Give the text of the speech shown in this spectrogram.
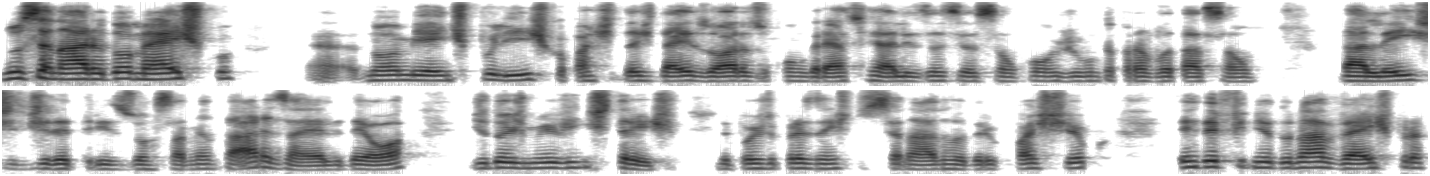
No cenário doméstico, eh, no ambiente político, a partir das 10 horas, o Congresso realiza a sessão conjunta para votação da Lei de Diretrizes Orçamentárias, a LDO, de 2023, depois do presidente do Senado, Rodrigo Pacheco, ter definido na véspera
